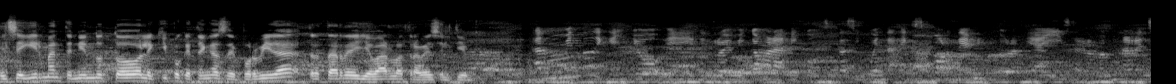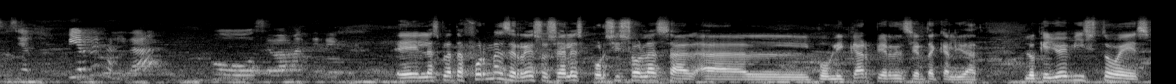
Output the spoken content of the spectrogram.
el seguir manteniendo todo el equipo que tengas de por vida, tratar de llevarlo a través del tiempo. Al momento de que yo eh, dentro de mi cámara Nikon Z50 exporte mi fotografía a Instagram, a alguna red social, ¿pierde calidad o se va a mantener? Eh, las plataformas de redes sociales por sí solas al, publicar pierden cierta calidad. Lo que yo he visto es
